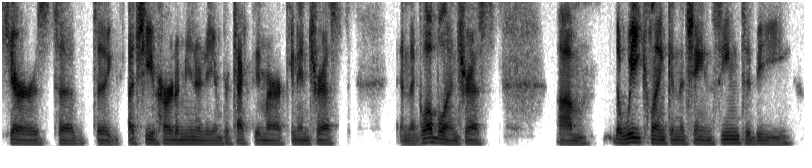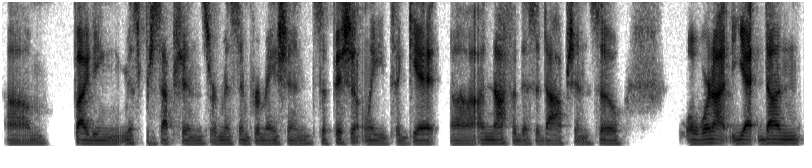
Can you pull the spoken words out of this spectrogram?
cures to, to achieve herd immunity and protect the American interest and the global interest, um, the weak link in the chain seemed to be um, fighting misperceptions or misinformation sufficiently to get uh, enough of this adoption. So well, we're not yet done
